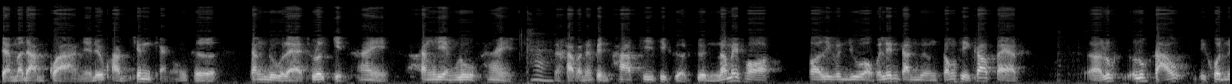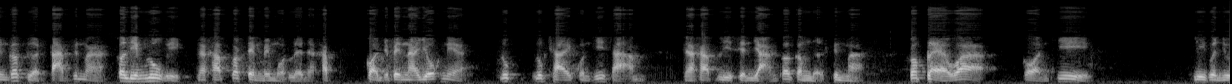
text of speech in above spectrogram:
แต่มาดามกว่าเนี่ยด้วยความเข้มแข็งของเธอ ทั้งดูแลธุรกิจให้ทั้งเลี้ยงลูกให้ค่ะนะครับ อันนั้นเป็นภาพที่ที่เกิดขึ้น แล้วไม่พอพอลีกอนยูออกไปเล่นการเมือง 2498ลูกลูกสาวอีกคนหนึ่งก็เกิดตามขึ้นมา ก็เลี้ยงลูกอีกนะครับ ก็เต็มไปหมดเลยนะครับ ก่อนจะเป็นนายกเนี่ยลูกลูกชายคนที่สามนะครับลีเซียนหยางก็กำเนิดขึ้นมา ก็แปลว่าก่อนที่ลีกวนยู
